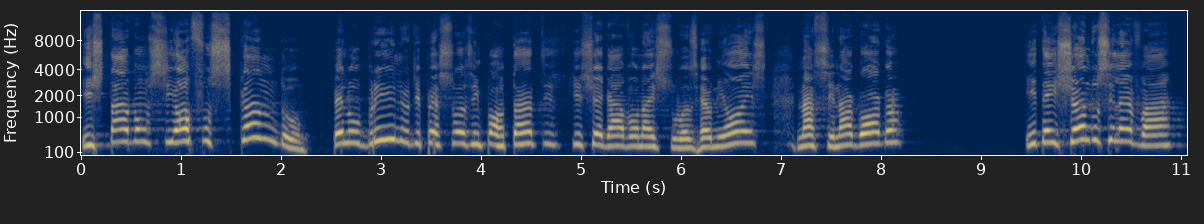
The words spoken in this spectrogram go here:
estavam se ofuscando pelo brilho de pessoas importantes que chegavam nas suas reuniões, na sinagoga, e deixando-se levar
